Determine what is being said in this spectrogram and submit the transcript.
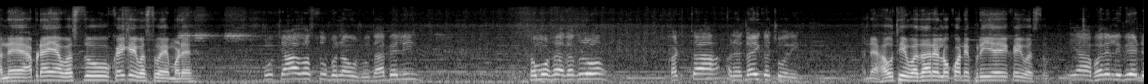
અને આપણે અહીંયા વસ્તુ કઈ કઈ વસ્તુ અહીંયા મળે? હું ચાર વસ્તુ બનાવું છું. દાબેલી સમોસા રગડો કટકા અને દહીં કચોરી. અને સૌથી વધારે લોકોને પ્રિય એ કઈ વસ્તુ? ભરેલી બ્રેડ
